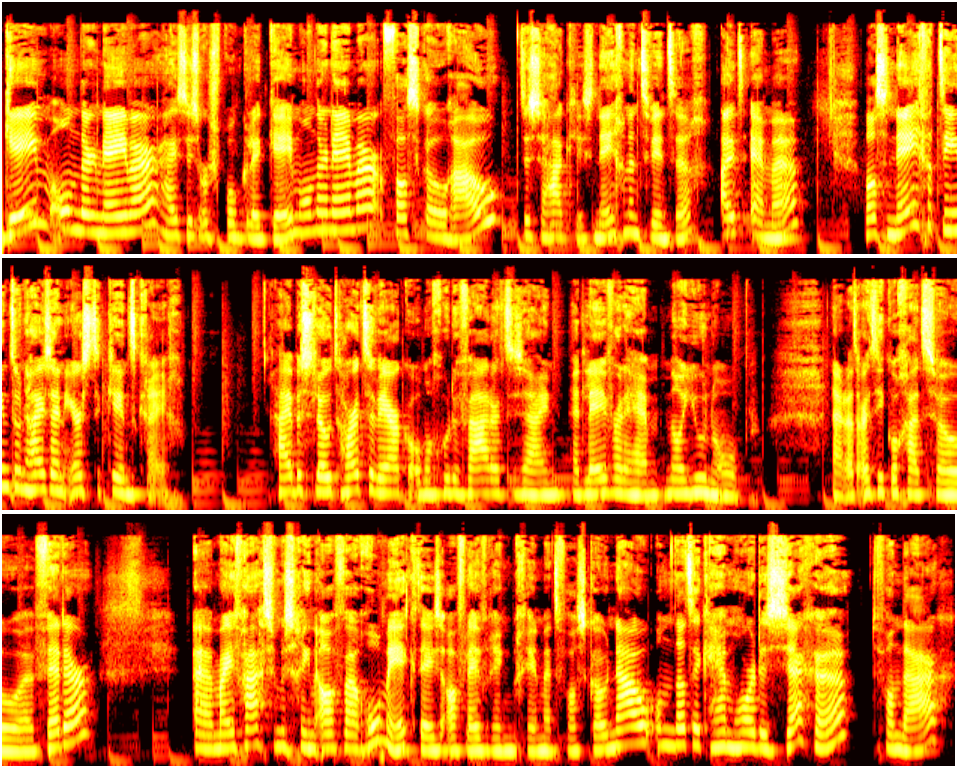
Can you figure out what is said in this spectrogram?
Game-ondernemer, hij is dus oorspronkelijk game-ondernemer, Vasco Rauw, tussen haakjes 29, uit Emmen, was 19 toen hij zijn eerste kind kreeg. Hij besloot hard te werken om een goede vader te zijn. Het leverde hem miljoenen op. Nou, dat artikel gaat zo uh, verder. Uh, maar je vraagt je misschien af waarom ik deze aflevering begin met Vasco. Nou, omdat ik hem hoorde zeggen vandaag.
